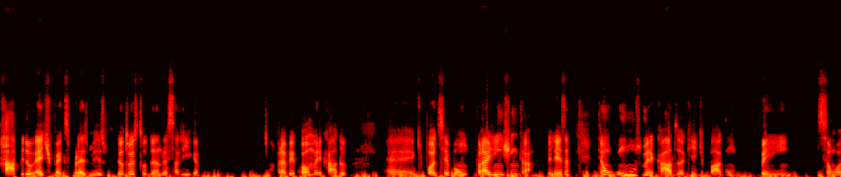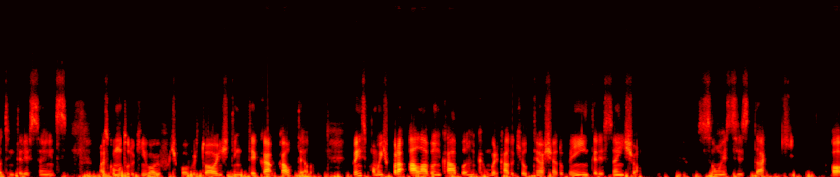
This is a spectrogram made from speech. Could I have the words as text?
rápido, é tipo express mesmo. Eu estou estudando essa liga para ver qual mercado é, que pode ser bom para a gente entrar, beleza? Tem alguns mercados aqui que pagam bem, são odds interessantes, mas como tudo que envolve futebol virtual, a gente tem que ter cautela, principalmente para alavancar a banca. Um mercado que eu tenho achado bem interessante, ó, são esses daqui. Ó,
